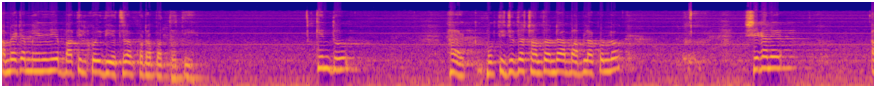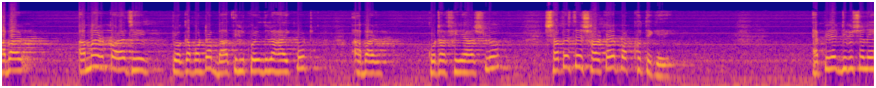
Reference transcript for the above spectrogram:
আমরা এটা মেনে নিয়ে বাতিল করে দিয়েছিলাম কোটা পদ্ধতি। কিন্তু হ্যাঁ মুক্তিযোদ্ধার সন্তানরা মামলা করল। সেখানে আবার আমার করা যে প্রজ্ঞাপনটা বাতিল করে দিল হাইকোর্ট, আবার কোটা ফিরে আসলো। সাথে সরকারের পক্ষ থেকে অ্যাপিলেট ডিভিশনে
